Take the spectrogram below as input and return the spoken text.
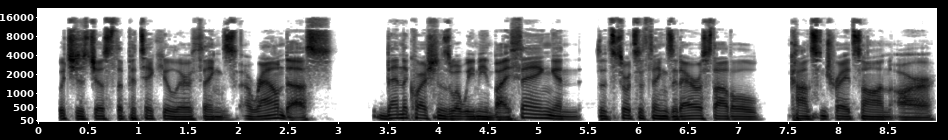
which is just the particular things around us. Then the question is what we mean by thing, and the sorts of things that Aristotle concentrates on are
